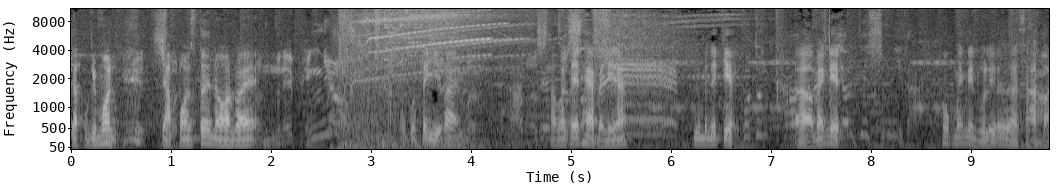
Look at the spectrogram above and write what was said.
จับโปเกมอนจับมอนสเตอร์นอนไว้ ผมก็ตีไปแล้วก็ใช้แถบไปนี้นะ คือมันจะเก็บเอ่อแมกเนตพวกแมกเนตวอลเลอร์สามใบ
